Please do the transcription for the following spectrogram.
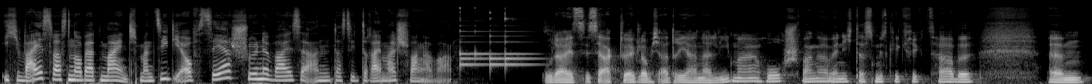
ich weiß, was Norbert meint. Man sieht ihr auf sehr schöne Weise an, dass sie dreimal schwanger war. Oder jetzt ist ja aktuell, glaube ich, Adriana Lima hochschwanger, wenn ich das mitgekriegt habe. Ähm,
